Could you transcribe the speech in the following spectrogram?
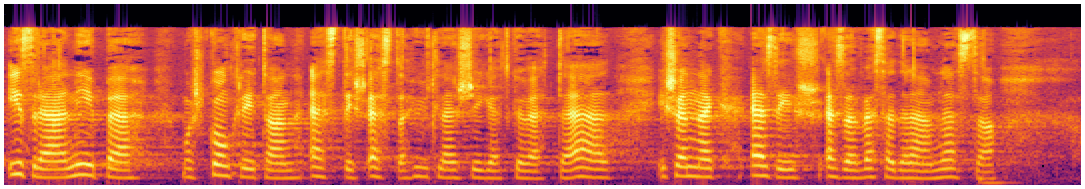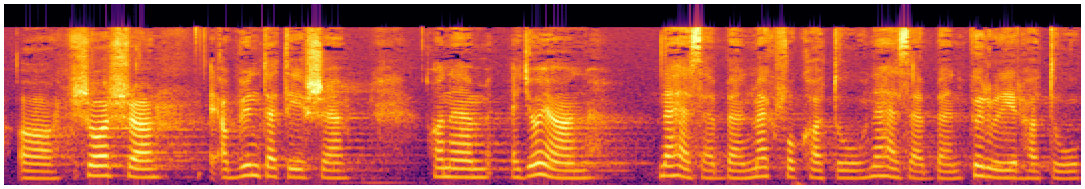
Izrael népe most konkrétan ezt és ezt a hűtlenséget követte el, és ennek ez is, ez a veszedelem lesz a, a sorsa, a büntetése, hanem egy olyan nehezebben megfogható, nehezebben körülírható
